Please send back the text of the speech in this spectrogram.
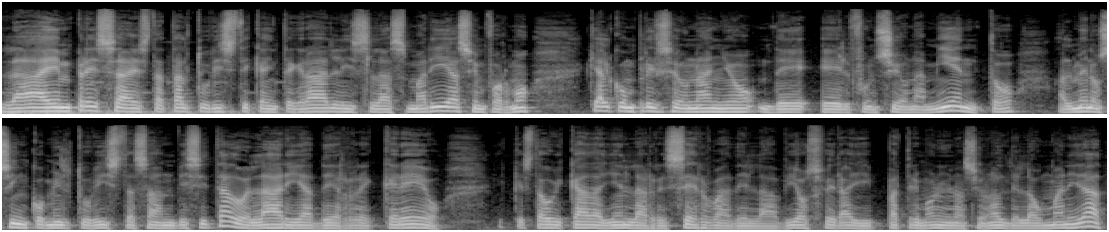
La empresa estatal turística integral Islas Marías informó que al cumplirse un año de el funcionamiento, al menos 5.000 turistas han visitado el área de recreo que está ubicada allí en la Reserva de la Biosfera y Patrimonio Nacional de la Humanidad.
